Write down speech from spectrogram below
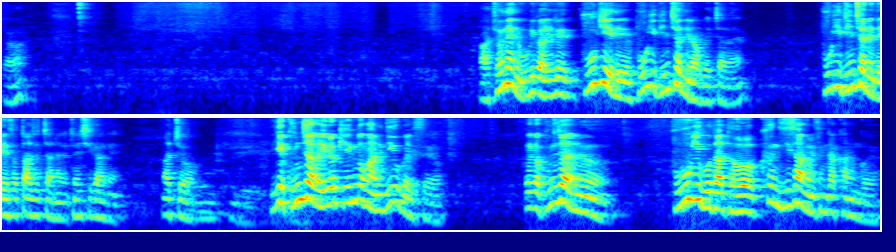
자. 아, 전에는 우리가 이래 북이에 대해 북이 빈천이라고 했잖아요. 북이 빈천에 대해서 따졌잖아요. 전 시간에. 맞죠? 이게 군자가 이렇게 행동하는 이유가 있어요. 그러니까 군자는 부기보다 더 큰 이상을 생각하는 거예요.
